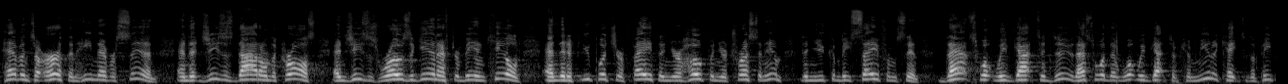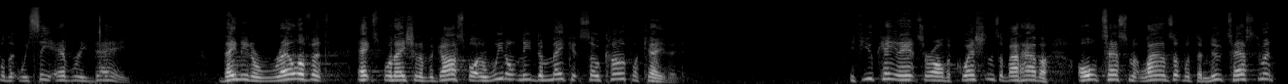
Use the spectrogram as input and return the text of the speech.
heaven to earth and he never sinned and that Jesus died on the cross and Jesus rose again after being killed and that if you put your faith and your hope and your trust in him, then you can be saved from sin. That's what we've got to do. That's what, what we've got to communicate to the people that we see every day. They need a relevant explanation of the gospel, and we don't need to make it so complicated. If you can't answer all the questions about how the Old Testament lines up with the New Testament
